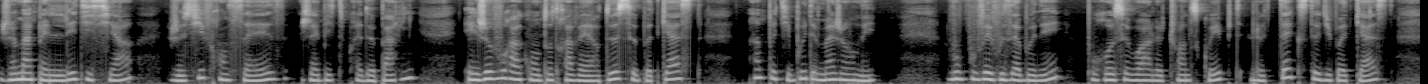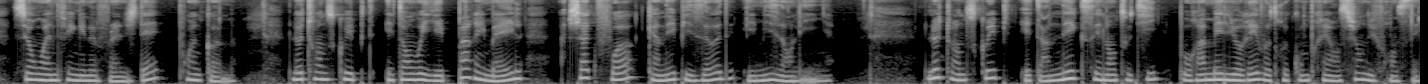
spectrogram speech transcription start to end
Je m'appelle Laetitia, je suis française, j'habite près de Paris et je vous raconte au travers de ce podcast un petit bout de ma journée. Vous pouvez vous abonner pour recevoir le transcript, le texte du podcast sur onethinginafrenchday.com. Le transcript est envoyé par email chaque fois qu'un épisode est mis en ligne. Le transcript est un excellent outil pour améliorer votre compréhension du français.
